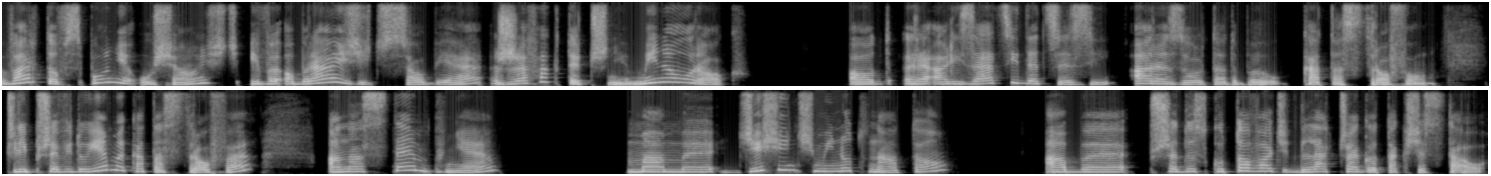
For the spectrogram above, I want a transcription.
warto wspólnie usiąść i wyobrazić sobie, że faktycznie minął rok od realizacji decyzji, a rezultat był katastrofą. Czyli przewidujemy katastrofę, a następnie mamy 10 minut na to, aby przedyskutować, dlaczego tak się stało.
